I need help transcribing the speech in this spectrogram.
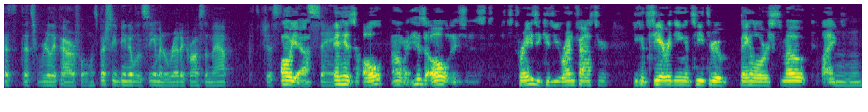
that's that's really powerful. Especially being able to see him in red across the map. It's just Oh, yeah. insane. And his ult, oh my, his ult is just it's crazy because you run faster, you can see everything, you can see through Bangalore's smoke, like Mhm.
